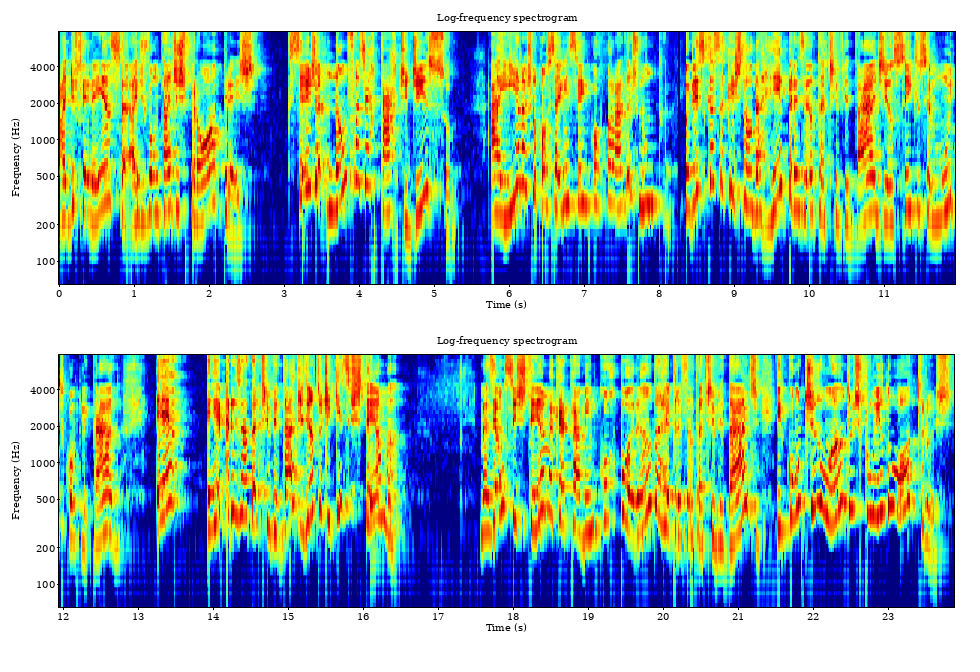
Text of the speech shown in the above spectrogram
a diferença, as vontades próprias seja não fazer parte disso, aí elas não conseguem ser incorporadas nunca. Por isso que essa questão da representatividade, eu sei que isso é muito complicado, é representatividade dentro de que sistema? Mas é um sistema que acaba incorporando a representatividade e continuando excluindo outros,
